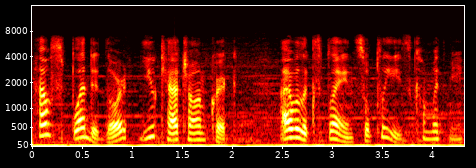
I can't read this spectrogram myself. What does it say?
How splendid, Lord! You catch on quick. I will explain, so please, come with me.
